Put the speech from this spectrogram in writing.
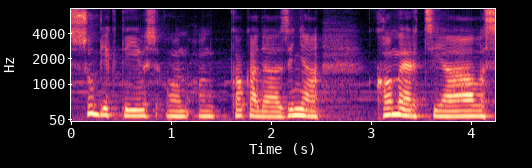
subjektīvas un, un kaut kādā ziņā komerciālas,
